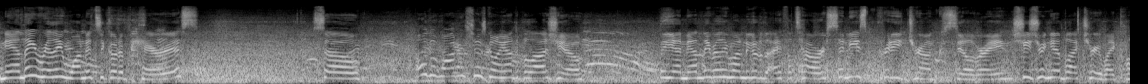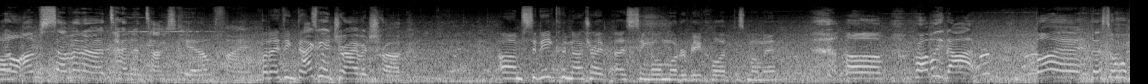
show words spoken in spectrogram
Natalie really wanted to go to Paris. So, oh, the water show's going on at the Bellagio. But yeah, Natalie really wanted to go to the Eiffel Tower. Sydney's pretty drunk still, right? She's drinking a black cherry white claw. No, I'm 7 out of 10 intoxicated. I'm fine. but I think I could drive a truck. um, Sydney could not drive a single motor vehicle at this moment. Um, probably not. But that's the whole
